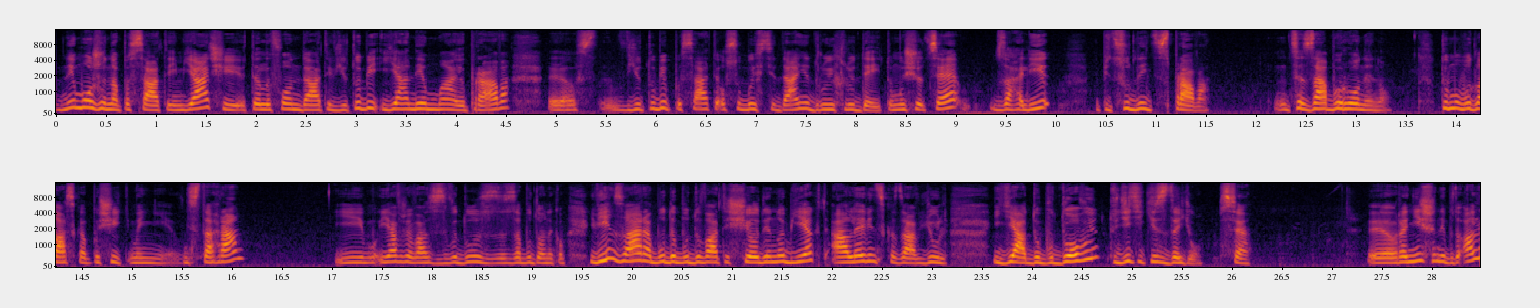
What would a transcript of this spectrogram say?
Не можу написати ім'я чи телефон дати в Ютубі. Я не маю права е, в Ютубі писати особисті дані других людей, тому що це взагалі підсудна справа. Це заборонено. Тому, будь ласка, пишіть мені в інстаграм, і я вже вас зведу з забудовником. Він зараз буде будувати ще один об'єкт, але він сказав: Юль, я добудовую, тоді тільки здаю. Все. Е, Раніше не буду, але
